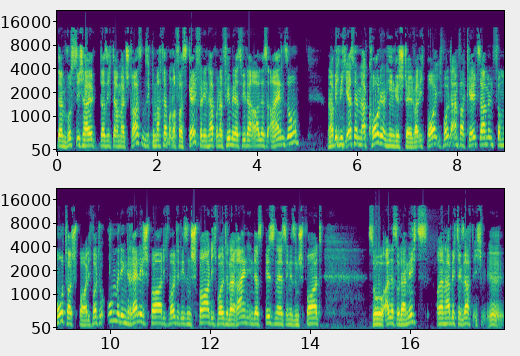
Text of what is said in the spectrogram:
dann wusste ich halt, dass ich damals Straßenmusik gemacht habe und auch was Geld verdient habe. Und dann fiel mir das wieder alles ein so. Dann habe ich mich erst mit dem Akkordeon hingestellt, weil ich brauch, ich wollte einfach Geld sammeln für Motorsport. Ich wollte unbedingt Rallye-Sport, ich wollte diesen Sport, ich wollte da rein in das Business, in diesen Sport. So alles oder nichts. Und dann habe ich gesagt, ich, äh,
